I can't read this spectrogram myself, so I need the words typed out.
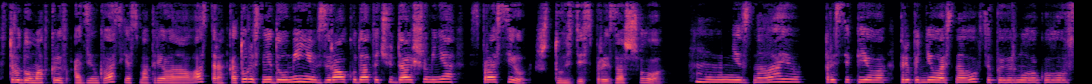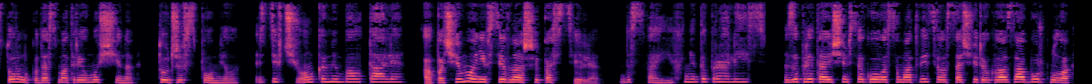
С трудом открыв один глаз, я смотрела на Ластера, который с недоумением взирал куда-то чуть дальше меня, спросил, что здесь произошло. «Хм, «Не знаю», – просипела, приподнялась на локте, повернула голову в сторону, куда смотрел мужчина. Тут же вспомнила. С девчонками болтали. А почему они все в нашей постели? До своих не добрались. Заплетающимся голосом ответила, сощурив глаза, буркнула.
